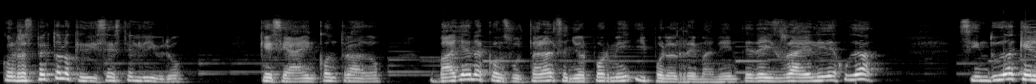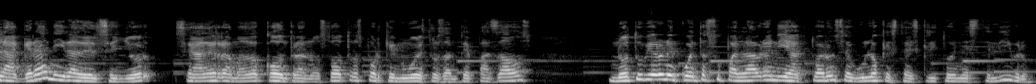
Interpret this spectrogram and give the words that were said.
Con respecto a lo que dice este libro que se ha encontrado, vayan a consultar al Señor por mí y por el remanente de Israel y de Judá. Sin duda que la gran ira del Señor se ha derramado contra nosotros porque nuestros antepasados no tuvieron en cuenta su palabra ni actuaron según lo que está escrito en este libro.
